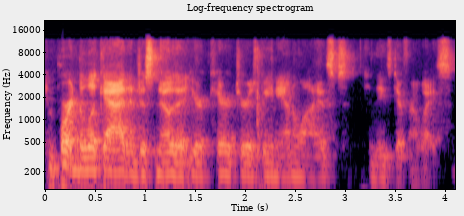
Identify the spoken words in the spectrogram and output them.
important to look at and just know that your character is being analyzed in these different ways.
